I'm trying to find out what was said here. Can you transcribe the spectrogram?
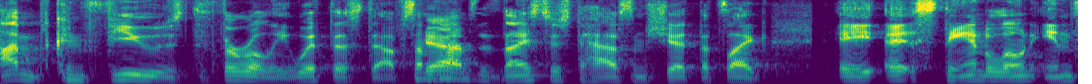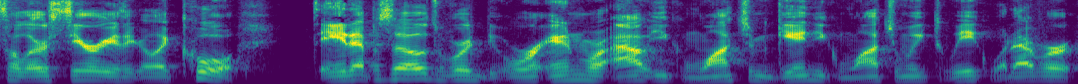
I'm confused thoroughly with this stuff. Sometimes yeah. it's nice just to have some shit that's like a, a standalone insular series that you're like, cool eight episodes. We're we're in, we're out. You can watch them again. You can watch them week to week, whatever.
